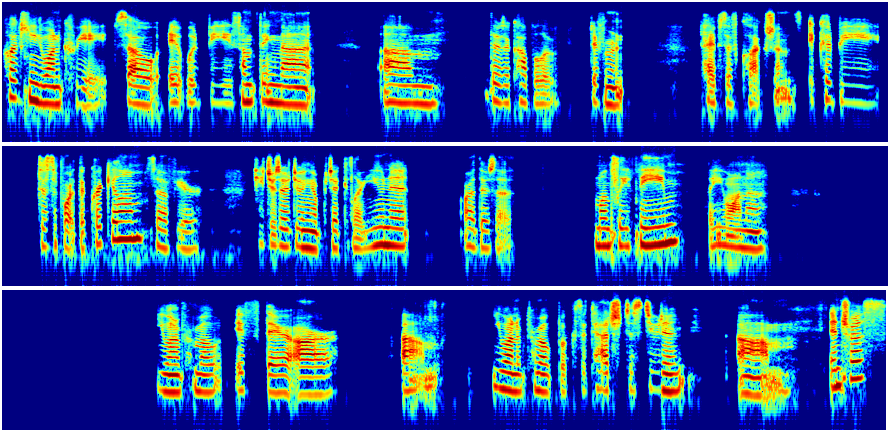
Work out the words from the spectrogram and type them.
collection you want to create. So it would be something that um, there's a couple of different types of collections. It could be to support the curriculum. So if your teachers are doing a particular unit or there's a monthly theme that you want to you want to promote if there are um, you want to promote books attached to student um, interests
